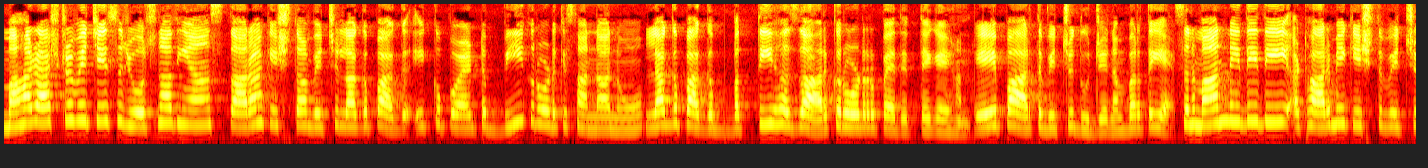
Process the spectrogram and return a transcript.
ਮਹਾਰਾਸ਼ਟਰ ਵਿੱਚ ਇਸ ਯੋਜਨਾ ਦੀਆਂ 17 ਕਿਸ਼ਤਾਂ ਵਿੱਚ ਲਗਭਗ 1.20 ਕਰੋੜ ਕਿਸਾਨਾਂ ਨੂੰ ਲਗਭਗ 32000 ਕਰੋੜ ਰੁਪਏ ਦਿੱਤੇ ਗਏ ਹਨ। ਇਹ ਭਾਰਤ ਵਿੱਚ ਦੂਜੇ ਨੰਬਰ ਤੇ ਹੈ। ਸਨਮਾਨ ਨਿਧੀ ਦੀ 18ਵੀਂ ਕਿਸ਼ਤ ਵਿੱਚ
